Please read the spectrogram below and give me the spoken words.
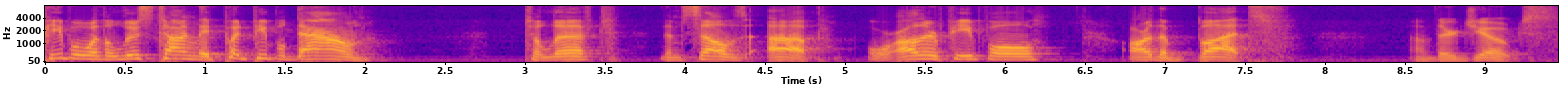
people with a loose tongue, they put people down to lift themselves up, or other people are the butt of their jokes.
